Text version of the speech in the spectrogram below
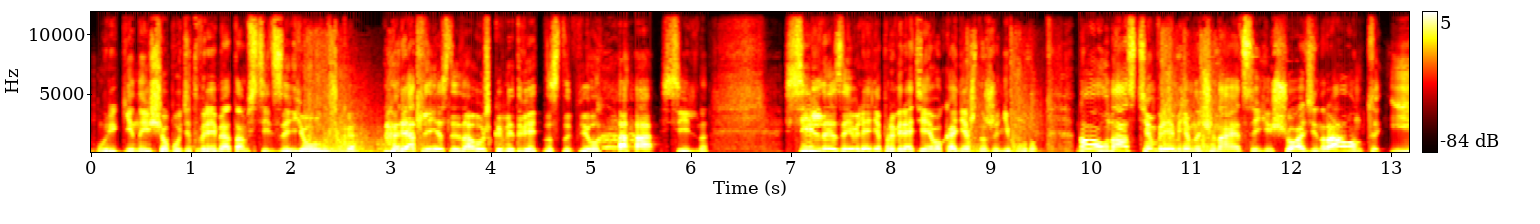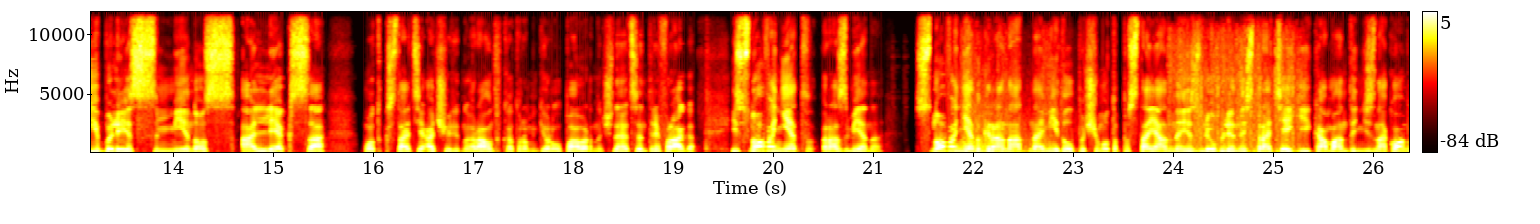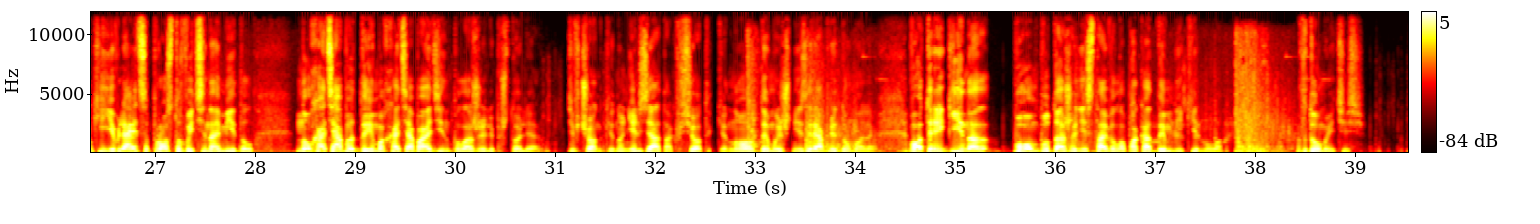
У Регины еще будет время отомстить за ее ушко. Вряд ли, если на ушко медведь наступил. Сильно. Сильное заявление, проверять я его, конечно же, не буду. Но у нас тем временем начинается еще один раунд. Иблис минус Алекса. Вот, кстати, очередной раунд, в котором Girl Power начинает с entry фрага. И снова нет размена. Снова нет гранат на middle. Почему-то постоянно излюбленной стратегией команды незнакомки является просто выйти на middle. Ну, хотя бы дыма, хотя бы один положили бы, что ли. Девчонки, ну нельзя так все-таки. Ну, дымы ж не зря придумали. Вот Регина бомбу даже не ставила, пока дым не кинула. Вдумайтесь.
